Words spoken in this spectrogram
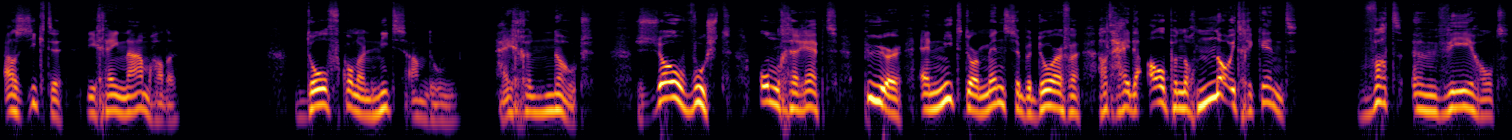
aan ziekten die geen naam hadden. Dolf kon er niets aan doen. Hij genoot. Zo woest, ongerept, puur en niet door mensen bedorven had hij de Alpen nog nooit gekend. Wat een wereld!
